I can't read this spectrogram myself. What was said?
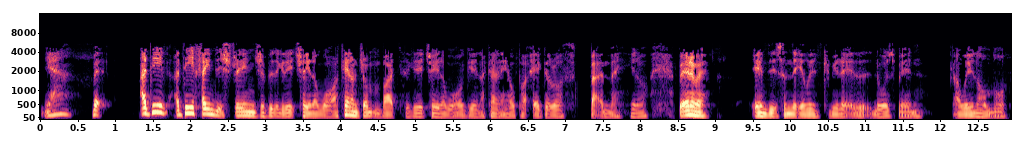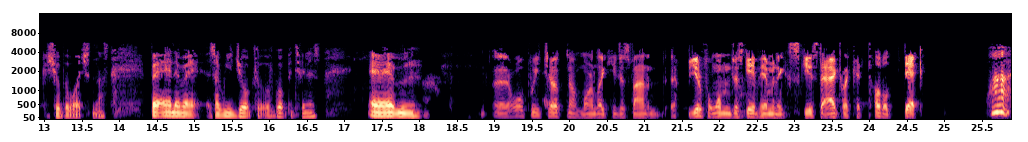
Yeah, but I do, I do find it strange about the Great China Wall. I kind of jumping back to the Great China Wall again. I can't help it. Egoroth bit in me, you know. But anyway, and it's in the alien community that knows me, and Elaine will know because she'll be watching this. But anyway, it's a wee joke that we've got between us. Um, uh, well, we joke no more. Like he just found a beautiful woman, just gave him an excuse to act like a total dick. what?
